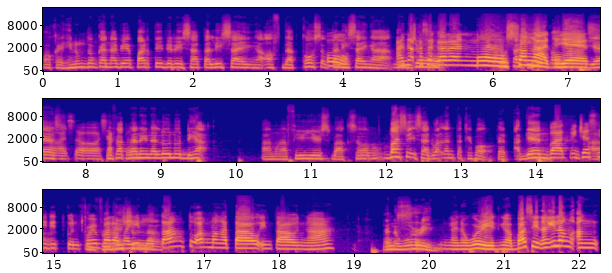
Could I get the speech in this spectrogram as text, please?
Okay, hinumdum ka na biya parte diri sa Talisay nga off the coast of Oo. Talisay nga Anak medyo kasagaran mo sangad. oh, yes. yes. Oo, In sakto. fact nanay nalunod diha ah, mga few years back. So base sad wa lang takipo. But again, But we just Ah, need it confirm para mahimutang to ang mga tao in town nga nga na worried. nga na worried nga. Basin ang ilang ang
